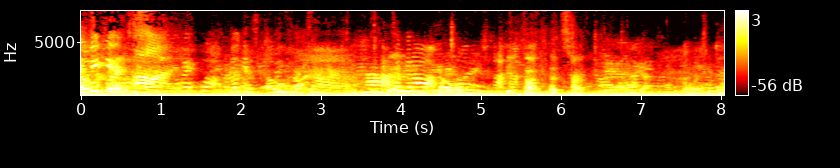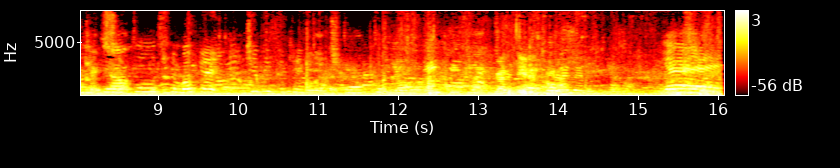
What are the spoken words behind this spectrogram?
I think it's time. Look, it's overtime. No. Okay, done. That's time. You can both get two pieces of candy. You got eight in total. Yay!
